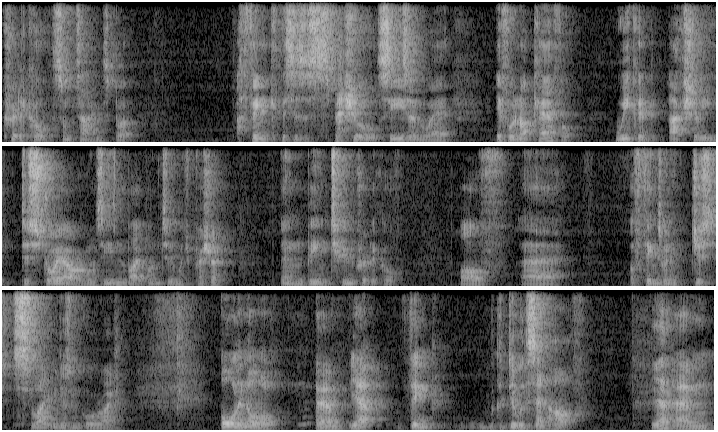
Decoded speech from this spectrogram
critical sometimes, but I think this is a special season where if we're not careful, we could actually destroy our own season by putting too much pressure and being too critical of uh, of things when it just slightly doesn't go right. All in all, um, yeah, think we could do with the centre half. Yeah. Um,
